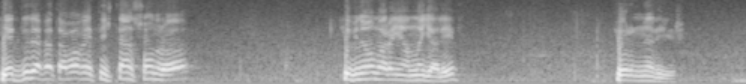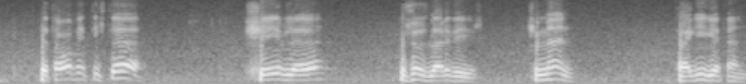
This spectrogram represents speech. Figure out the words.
7 dəfə tavaf etdikdən sonra İbn Ömər'in yanına gəlib görün nə deyir. Və tavaf etdikdə şeirlə bu sözləri deyir ki, mən həqiqətən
